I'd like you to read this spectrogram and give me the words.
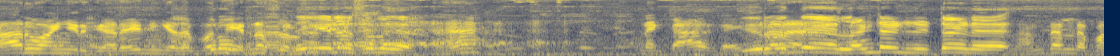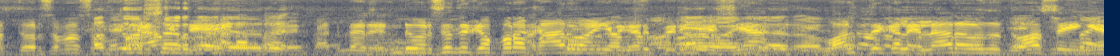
கார் வாங்கியிருக்காரு. நீங்க அதை பத்தி என்ன நீங்க சொல்றீங்க? என்ன சொல்லுங்க? இவர் வந்து லண்டன் ரிட்டர்னு லண்டன்ல பத்து வருஷமா பத்து வருஷம் ரெண்டு வருஷத்துக்கு அப்புறம் கார் வாங்கியிருக்காரு. பெரிய விஷயம். வாழ்த்துக்கள் எல்லாரும் வந்து துவா செய்யுங்க.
